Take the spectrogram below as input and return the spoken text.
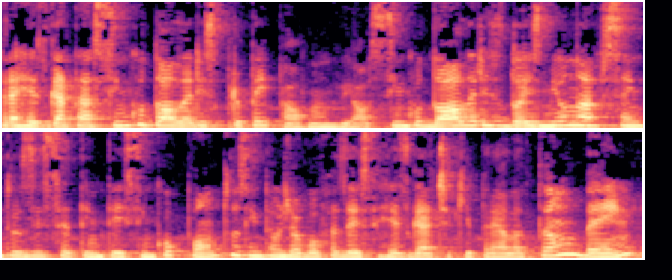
para resgatar 5 dólares para o PayPal. Vamos ver, ó, 5 dólares, 2.975 pontos, então já vou fazer esse resgate aqui para ela também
